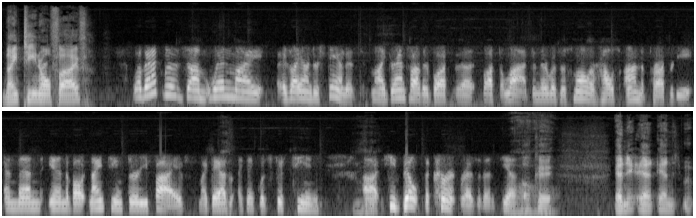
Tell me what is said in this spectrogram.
1905. Well, that was um, when my, as I understand it, my grandfather bought the bought the lot, and there was a smaller house on the property. And then in about 1935, my dad, I think, was 15. Uh, he built the current residence. Yes. Okay. And and and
